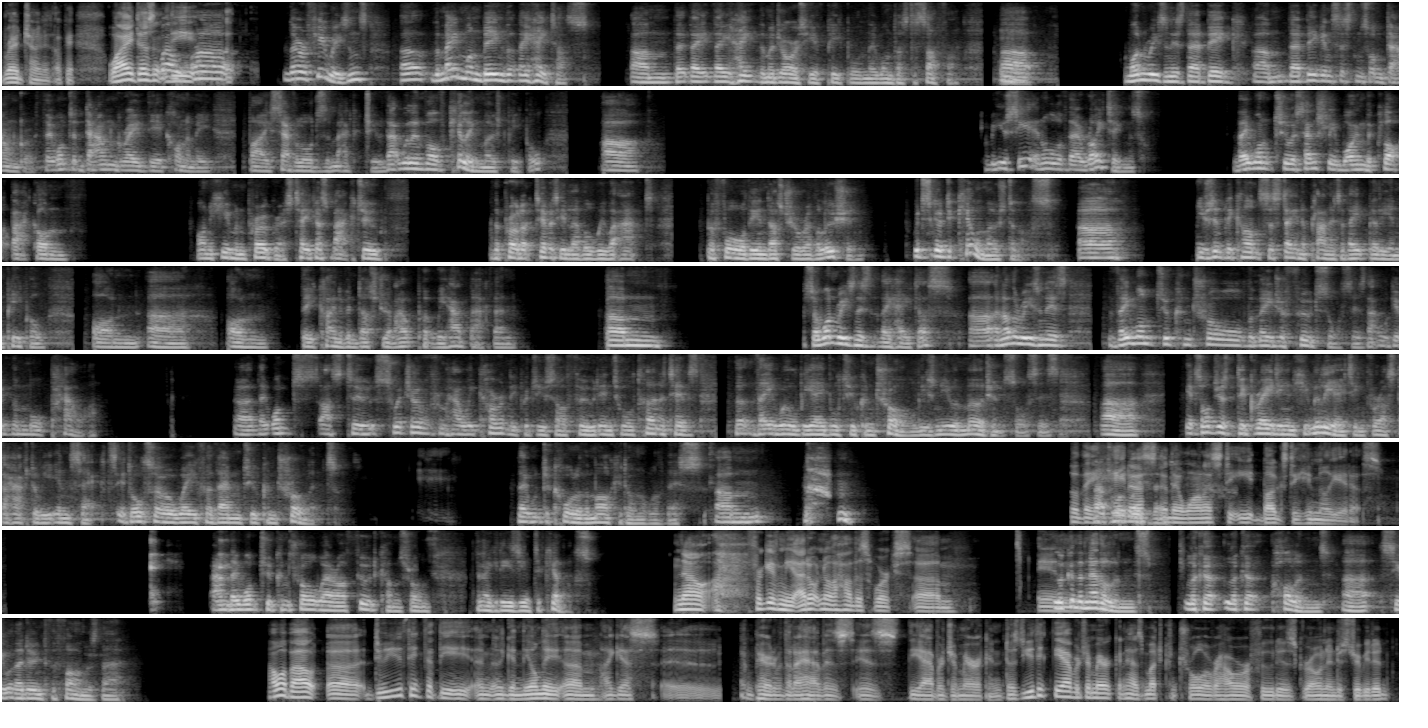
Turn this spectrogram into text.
Red Chinese. Okay. Why doesn't Well, the uh, there are a few reasons. Uh, the main one being that they hate us. Um, they, they they hate the majority of people and they want us to suffer. Uh, one reason is their big um, their big insistence on downgrowth. They want to downgrade the economy by several orders of magnitude. That will involve killing most people. Uh, but you see it in all of their writings. They want to essentially wind the clock back on on human progress, take us back to the productivity level we were at before the Industrial Revolution, which is going to kill most of us. Uh, you simply can't sustain a planet of 8 billion people on uh, on the kind of industrial output we had back then. Um, so one reason is that they hate us. Uh, another reason is they want to control the major food sources. That will give them more power. Uh, they want us to switch over from how we currently produce our food into alternatives that they will be able to control, these new emergent sources. Uh, it's not just degrading and humiliating for us to have to eat insects, it's also a way for them to control it. They want to corner the market on all of this. Um, so they hate us and they want us to eat bugs to humiliate us. And they want to control where our food comes from to make it easier to kill us. Now, forgive me, I don't know how this works. Um, in Look at the Netherlands. Look at look at Holland. Uh, see what they're doing to the farmers there. How about uh do you think that the and again the only um I guess uh, comparative that I have is is the average American. Does do you think the average American has much control over how our food is grown and distributed?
